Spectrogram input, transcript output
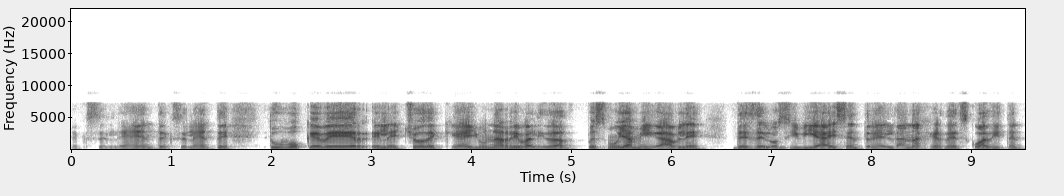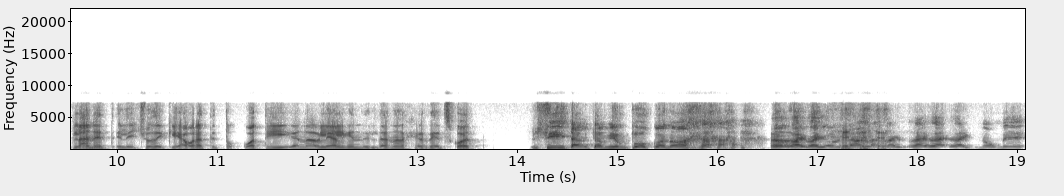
Excelente, excelente. Tuvo que ver el hecho de que hay una rivalidad pues muy amigable desde los CBIs entre el Dana Herdet Squad y Ten Planet, el hecho de que ahora te tocó a ti ganarle a alguien del Dana Herdet Squad. Sí, también un poco, ¿no? like, like, no me,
